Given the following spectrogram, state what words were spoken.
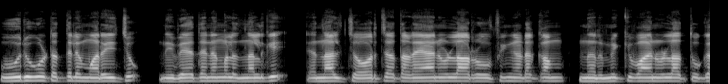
ഊരുകൂട്ടത്തിലും അറിയിച്ചു. നിവേദനങ്ങൾ നൽകി. എന്നാൽ ചോർച്ച തടയാനുള്ള റൂഫിംഗ് അടക്കം നിർമ്മിക്കുവാനുള്ള തുക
